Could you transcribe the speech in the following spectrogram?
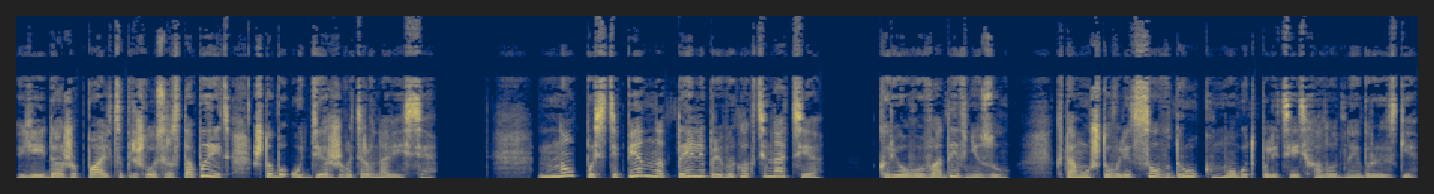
Ей даже пальцы пришлось растопырить, чтобы удерживать равновесие. Но постепенно Телли привыкла к темноте, к реву воды внизу, к тому, что в лицо вдруг могут полететь холодные брызги.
